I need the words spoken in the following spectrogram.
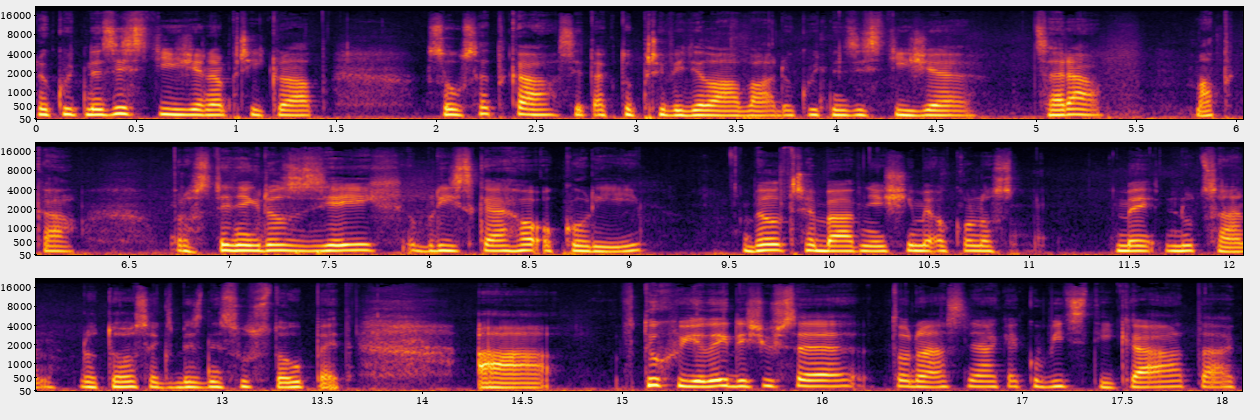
Dokud nezjistí, že například sousedka si takto přivydělává, dokud nezjistí, že dcera, matka, prostě někdo z jejich blízkého okolí byl třeba vnějšími okolnostmi nucen do toho sex businessu vstoupit. A v tu chvíli, když už se to nás nějak jako víc týká, tak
